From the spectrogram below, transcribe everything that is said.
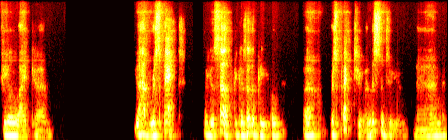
feel like um, you have respect yourself because other people uh, respect you and listen to you. And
